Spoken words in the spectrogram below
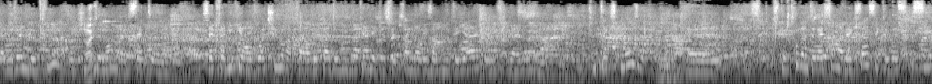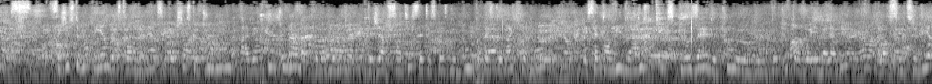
la nouvelle Le Cri, avec justement euh, cette, euh, cette famille qui est en voiture après un repas dominical et qui se traîne dans les embouteillages et finalement euh, tout explose. Que je trouve intéressant avec ça, c'est que bah, c'est justement rien d'extraordinaire, c'est quelque chose que tout le monde a vécu, tout le monde a probablement déjà ressenti, cette espèce de boule dans l'estomac qui remonte et cette envie de juste exploser, de tout, de, tout envoyer balader. Alors c'est de se dire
